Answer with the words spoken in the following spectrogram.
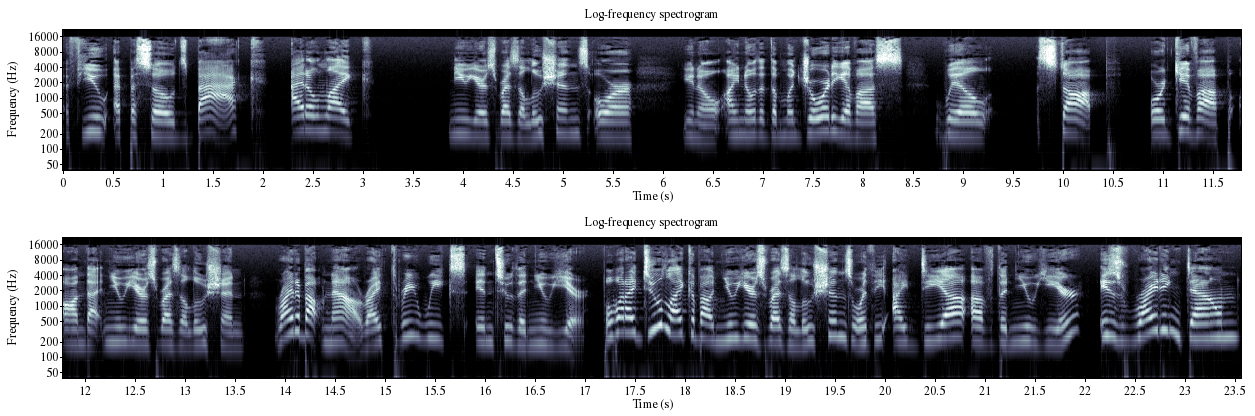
a few episodes back, I don't like New Year's resolutions, or, you know, I know that the majority of us will stop or give up on that New Year's resolution right about now, right? Three weeks into the new year. But what I do like about New Year's resolutions or the idea of the new year is writing down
